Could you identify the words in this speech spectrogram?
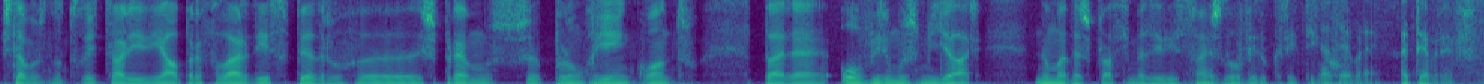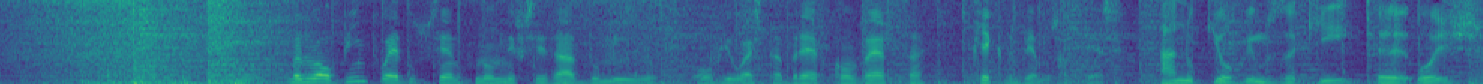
Estamos no território ideal para falar disso, Pedro. Eh, esperamos por um reencontro para ouvirmos melhor numa das próximas edições do Ouvido Crítico. Até breve. Até breve. Manuel Pinto é docente na Universidade do Minho. Ouviu esta breve conversa. O que é que devemos reter? Há no que ouvimos aqui uh, hoje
